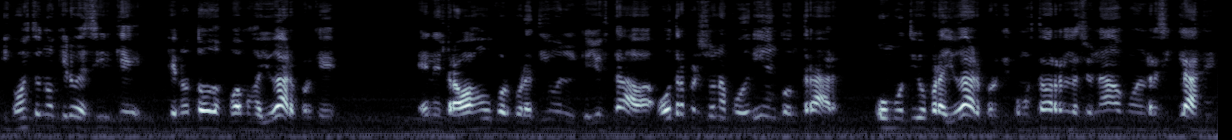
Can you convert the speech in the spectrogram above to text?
Y con esto no quiero decir que, que no todos podamos ayudar, porque en el trabajo corporativo en el que yo estaba, otra persona podría encontrar un motivo para ayudar, porque como estaba relacionado con el reciclaje,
